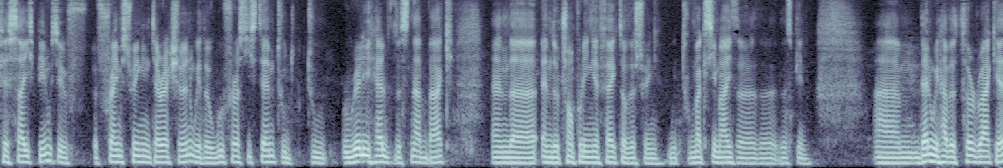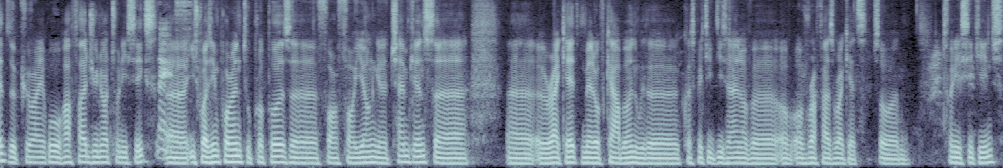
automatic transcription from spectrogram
FSI spin, which is a, frame string interaction with a woofer system to, to really help the snapback and, uh, and the trampoline effect of the string to maximize the, the, the spin. Um, then we have a third racket, the Pure Aero Rafa Junior 26. Nice. Uh, it was important to propose uh, for, for young uh, champions uh, uh, a racket made of carbon with a cosmetic design of, uh, of, of Rafa's rackets. So um, 26 inch.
